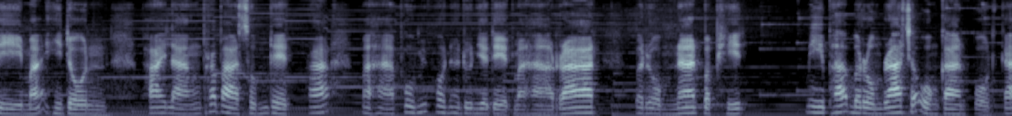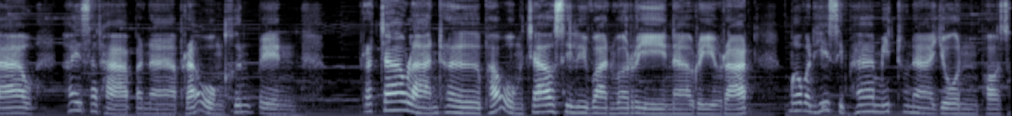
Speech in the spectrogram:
รีมหิดล ภายหลังพระบาทสมเด็จพระมหาภูมิพลอดุลยเดชมหาราช บรมนาถบพิตรมีพระบรมราชโองการโปรดเกล้าให้สถาปนาพระองค์ขึ้นเป็น พระเจ้าหลานเธอ พระองค์เจ้าสิริวัณวรีนารีรัตน์เมื่อวันที่ 15 มิถุนายน พศ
